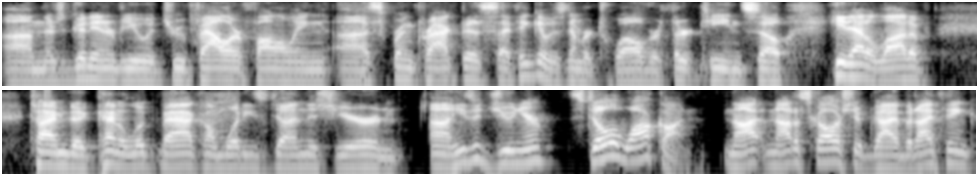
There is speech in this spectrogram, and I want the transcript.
Um, there's a good interview with Drew Fowler following uh, spring practice. I think it was number 12 or 13. So he'd had a lot of time to kind of look back on what he's done this year. And uh, he's a junior, still a walk on, not not a scholarship guy, but I think.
